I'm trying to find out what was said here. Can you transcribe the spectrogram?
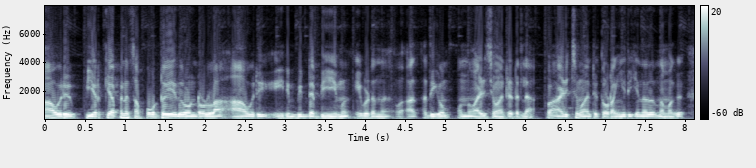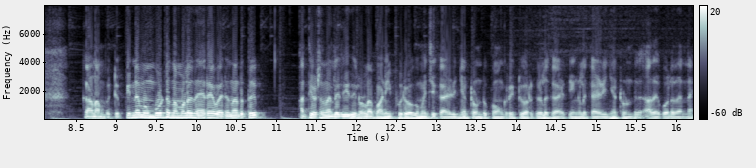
ആ ഒരു പിയർ ക്യാപ്പിനെ സപ്പോർട്ട് ചെയ്തുകൊണ്ടുള്ള ആ ഒരു ഇരുമ്പിന്റെ ബീം ഇവിടുന്ന് അധികം ഒന്നും അഴിച്ചു മാറ്റിയിട്ടില്ല. അപ്പോൾ അഴിച്ചു മാറ്റി തുടങ്ങിയിരിക്കുന്നത് നമുക്ക് കാണാൻ പറ്റും. പിന്നെ മുമ്പോട്ട് നമ്മൾ നേരെ വരുന്നിടത്ത് അത്യാവശ്യം നല്ല രീതിയിലുള്ള പണി പുരോഗമിച്ച് കഴിഞ്ഞിട്ടുണ്ട്. കോൺക്രീറ്റ് വർക്കുകൾ കാര്യങ്ങൾ കഴിഞ്ഞിട്ടുണ്ട്. അതേപോലെ തന്നെ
